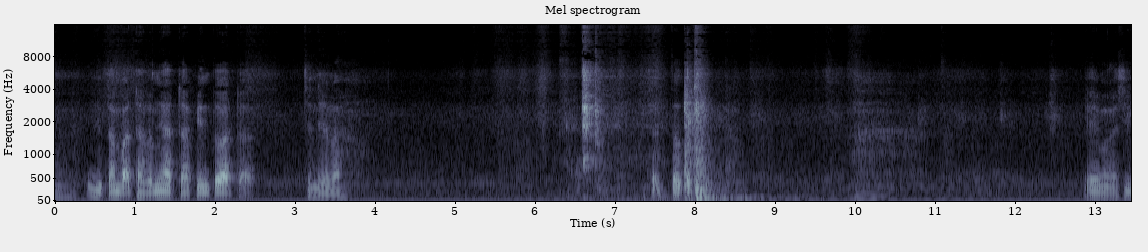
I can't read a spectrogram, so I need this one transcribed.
nah, ini tampak dalamnya ada pintu ada jendela. Bisa ditutup oke makasih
